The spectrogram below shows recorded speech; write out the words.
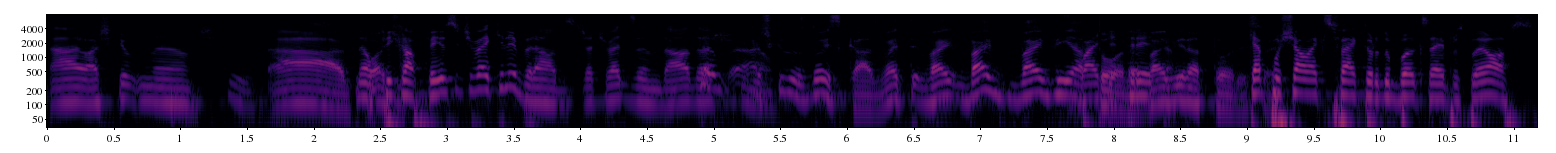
Ah, eu acho que. Não, acho que. Ah, Não, pode- fica feio se tiver equilibrado. Se já tiver desandado, acho que. acho que nos dois casos vai ter, vai, vai, vai vir à Vai tona, vai vir à tona. Quer puxar o X Factor do Bucks aí pros playoffs?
